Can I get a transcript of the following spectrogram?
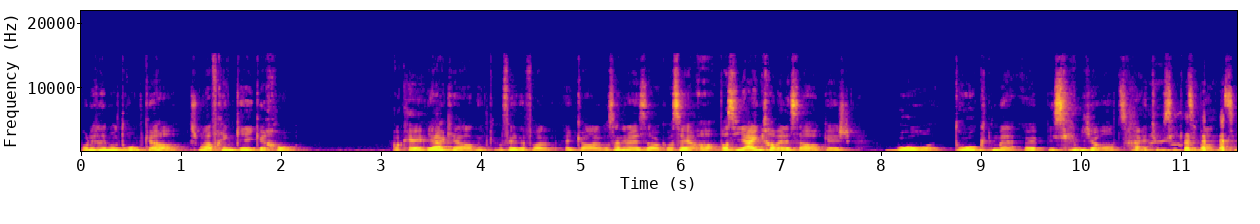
wo ich nicht mal getrunken habe, ist mir einfach entgegengekommen. Okay. Ja, keine Ahnung. Auf jeden Fall, egal. Was ich sagen? Was, was ich eigentlich sagen wollte, ist, wo druckt man etwas im Jahr 2020?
